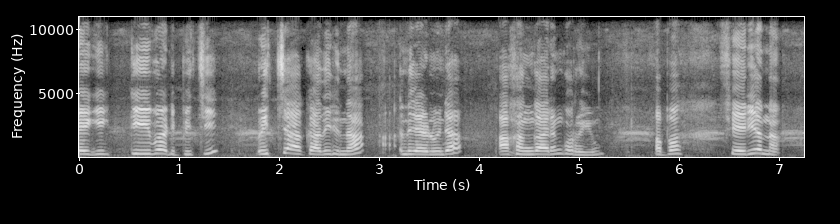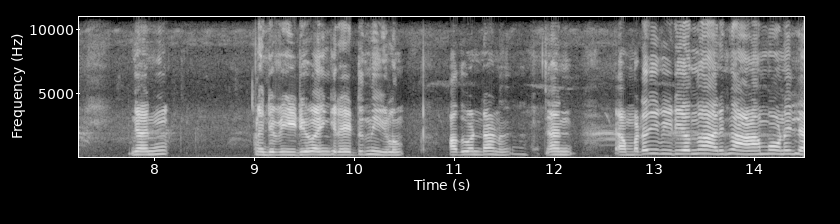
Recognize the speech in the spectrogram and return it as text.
നെഗറ്റീവ് അടുപ്പിച്ച് റിച്ച് ആക്കാതിരുന്ന രേണുവിന്റെ അഹങ്കാരം കുറയും. അപ്പോൾ ശരി എന്നാൽ ഞാൻ എന്റെ വീഡിയോ ഭയങ്കരമായിട്ട് നീളും. അതുകൊണ്ടാണ് ഞാൻ നമ്മുടെ ഈ വീഡിയോ ഒന്നും ആരും കാണാൻ പോണില്ല.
